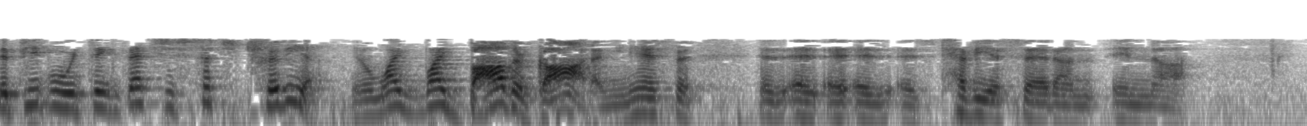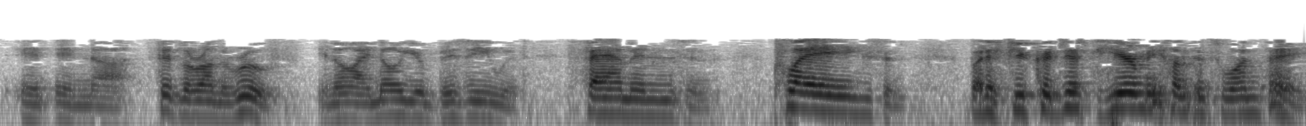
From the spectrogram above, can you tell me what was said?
that people would think that's just such trivia. You know, why why bother God? I mean, he has to, as as, as Tevye said on in uh, in, in uh, Fiddler on the Roof. You know, I know you're busy with famines and plagues, and but if you could just hear me on this one thing,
